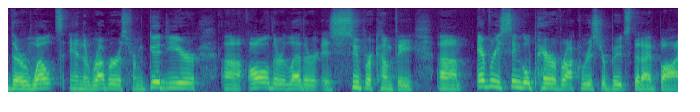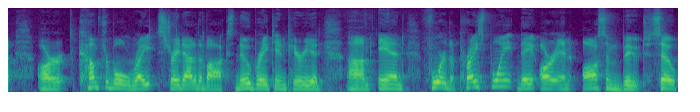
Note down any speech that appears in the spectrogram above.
their welts and the rubber is from Goodyear. Uh, all their leather is super comfy. Um, every single pair of Rock Rooster boots that I've bought are comfortable right straight out of the box, no break-in period. Um, and for the price point, they are an awesome boot. So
